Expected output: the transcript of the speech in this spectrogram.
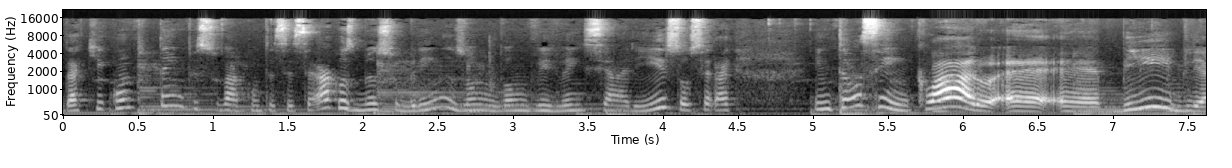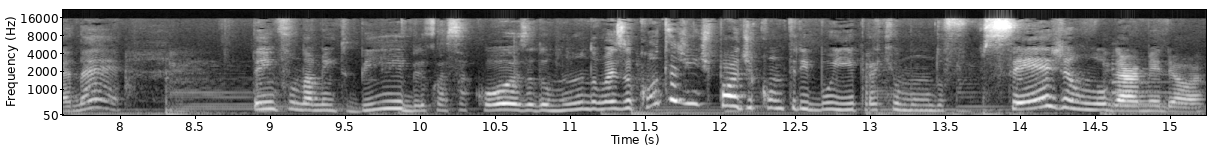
Daqui quanto tempo isso vai acontecer? Será que os meus sobrinhos vão, vão vivenciar isso? Ou será Então, assim, claro, é, é Bíblia, né? Tem fundamento bíblico, essa coisa do mundo, mas o quanto a gente pode contribuir para que o mundo seja um lugar melhor?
